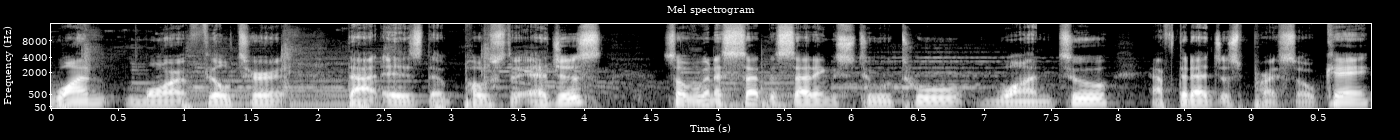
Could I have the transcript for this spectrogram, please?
one more filter that is the poster edges. So we're gonna set the settings to 212 after that, just press OK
